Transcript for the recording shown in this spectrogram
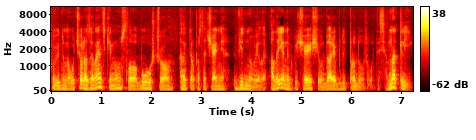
Повідомив учора Зеленський. Ну слава Богу, що електропостачання відновили. Але я не виключаю, що удари будуть продовжуватися. На тлі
